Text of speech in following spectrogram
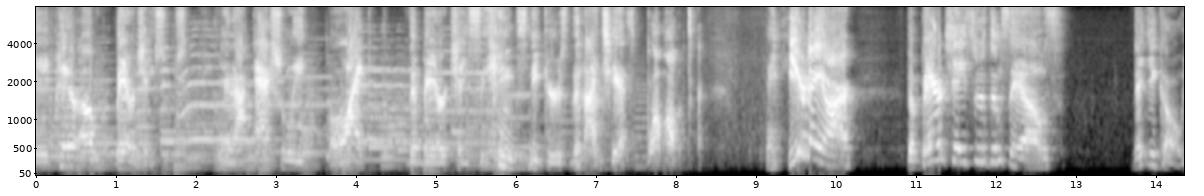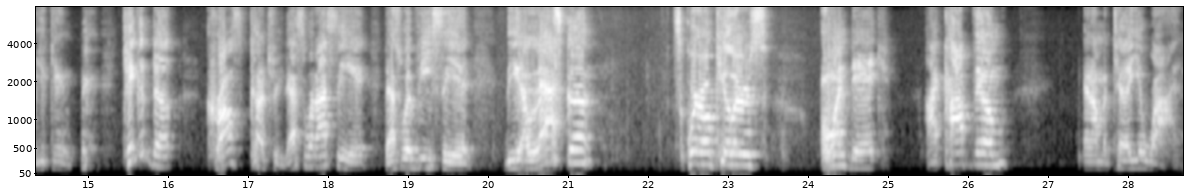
a pair of bear chasers, and I actually like the bear chasing sneakers that I just bought. And here they are, the bear chasers themselves. There you go. You can kick a duck cross country. That's what I said. That's what V said. The Alaska squirrel killers on deck. I copped them, and I'm gonna tell you why.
